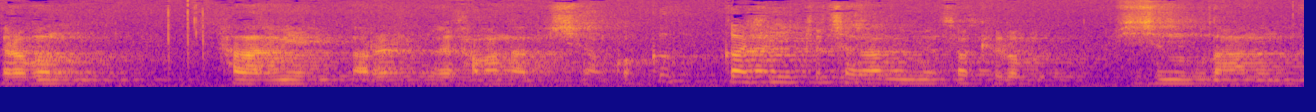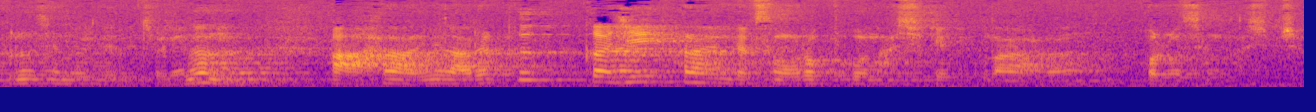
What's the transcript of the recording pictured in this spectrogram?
여러분, 하나님이 나를 왜 가만 놔두시지 않고 끝까지 쫓아다니면서 괴롭히시는구나 하는 그런 생각이 들 적에는 아, 하나님이 나를 끝까지 하나님 백성으로 구원하시겠구나 라는 걸로 생각하십시오.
